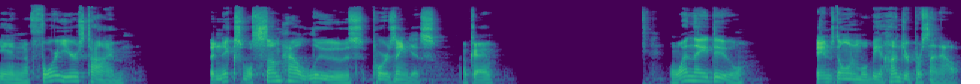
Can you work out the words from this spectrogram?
In four years' time, the Knicks will somehow lose Porzingis. Okay. When they do, James Dolan will be 100% out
